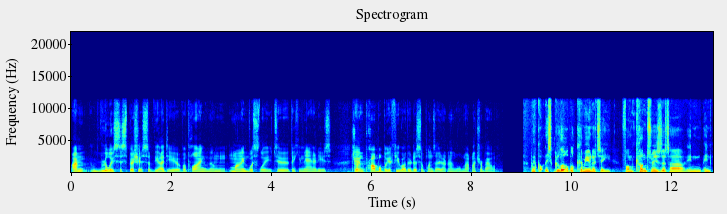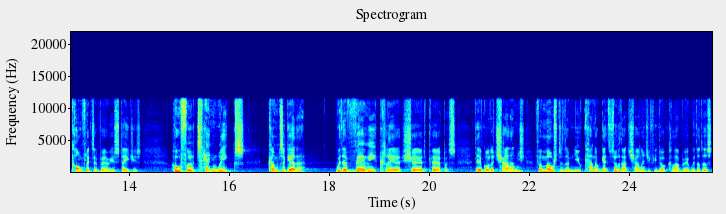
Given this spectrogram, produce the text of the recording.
I'm really suspicious of the idea of applying them mindlessly to the humanities and probably a few other disciplines I don't know that much about. We've got this global community from countries that are in, in conflict at various stages who for 10 weeks come together with a very clear shared purpose. They've got a challenge. For most of them, you cannot get through that challenge if you don't collaborate with others.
